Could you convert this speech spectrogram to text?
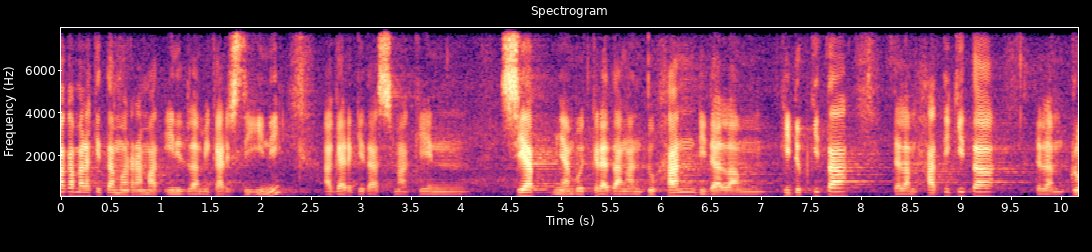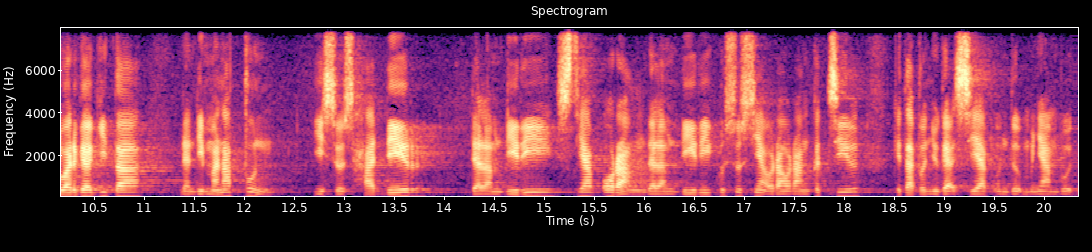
Maka malah kita merahmat ini dalam Ikaristi ini agar kita semakin siap menyambut kedatangan Tuhan di dalam hidup kita, dalam hati kita, dalam keluarga kita, dan di mana pun Yesus hadir dalam diri setiap orang, dalam diri khususnya orang-orang kecil, kita pun juga siap untuk menyambut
